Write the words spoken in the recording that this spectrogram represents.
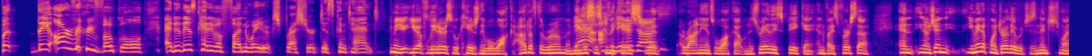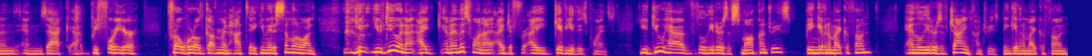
but they are very vocal, and it is kind of a fun way to express your discontent. I mean, you, you have leaders who occasionally will walk out of the room. I mean, this has been the case with Iranians will walk out when Israelis speak and, and vice versa. And, you know, Jenn, you made a point earlier, which is an interesting one. And, and Zack, uh, before your pro world government hot take, you made a similar one. You you do. And I, I and in this one, I, I, defer, I give you these points. You do have the leaders of small countries being given a microphone and the leaders of giant countries being given a microphone.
